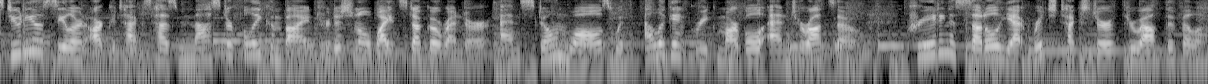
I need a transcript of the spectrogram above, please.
Studio Seilern Architects has masterfully combined traditional white stucco render and stone walls with elegant Greek marble and terrazzo, creating a subtle yet rich texture throughout the villa.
